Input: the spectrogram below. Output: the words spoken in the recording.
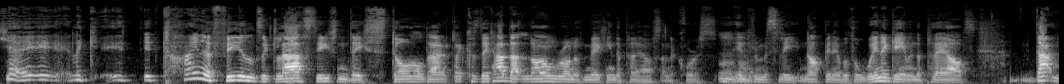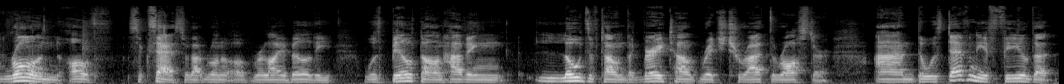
Yeah, it, it- like it, it kind of feels like last season they stalled out, like because they'd had that long run of making the playoffs, and of course, mm-hmm. infamously not being able to win a game in the playoffs. That run of success or that run of reliability was built on having loads of talent, like very talent rich throughout the roster. And there was definitely a feel that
